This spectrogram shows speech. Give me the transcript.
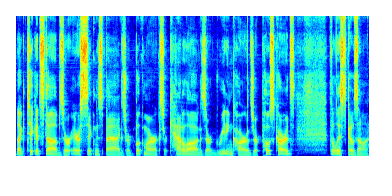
Like ticket stubs or air sickness bags or bookmarks or catalogs or greeting cards or postcards, the list goes on.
